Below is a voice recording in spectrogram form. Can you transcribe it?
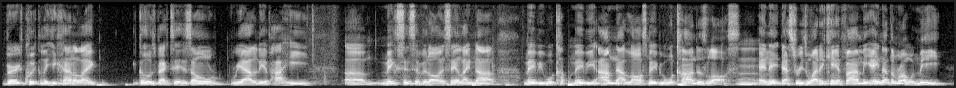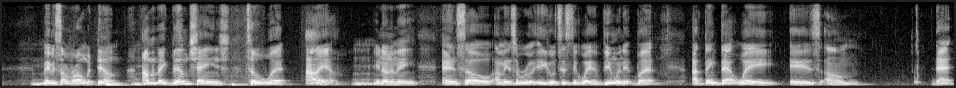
very quickly he kind of like goes back to his own reality of how he um, makes sense of it all and saying like, nah, maybe Wak- maybe I'm not lost, maybe Wakanda's lost, and they, that's the reason why they can't find me. Ain't nothing wrong with me. Maybe something wrong with them. I'm gonna make them change to what I am. You know what I mean? And so, I mean, it's a real egotistic way of viewing it, but I think that way is um, that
